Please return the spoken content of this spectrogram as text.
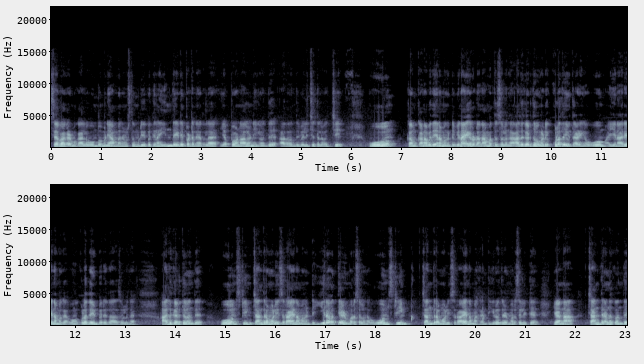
செவ்வாய்க்கிழமை காலையில் ஒம்பது மணி ஐம்பது நிமிஷத்துக்கு முடியுது பார்த்தீங்கன்னா இந்த இடைப்பட்ட நேரத்தில் எப்போ வேணாலும் நீங்கள் வந்து அதை வந்து வெளிச்சத்தில் வச்சு ஓம் கம் கணபதியே நம்மகிட்ட விநாயகரோட நாமத்தை சொல்லுங்கள் அதுக்கடுத்து உங்களுடைய குலதெய்வத்தை அழைங்க ஓம் ஐயனாரே நமக்கு உங்கள் குலதெய்வம் பெரியதாக சொல்லுங்கள் அதுக்கடுத்து வந்து ஓம் ஸ்ரீம் சந்திரமௌலீஸ்வராய நமகன்ட்டு இருபத்தி ஏழு முறை சொல்லுங்கள் ஓம் ஸ்ரீம் சந்திரமௌலீஸ்வராய நமகன்ட்டு இருபத்தி ஏழு முறை சொல்லிட்டு. ஏன்னா சந்திரனுக்கு வந்து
